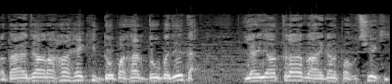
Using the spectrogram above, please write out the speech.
बताया जा रहा है कि दोपहर दो बजे तक यह यात्रा रायगढ़ पहुंचेगी।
